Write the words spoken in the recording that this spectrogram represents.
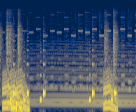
Oh. Oh.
